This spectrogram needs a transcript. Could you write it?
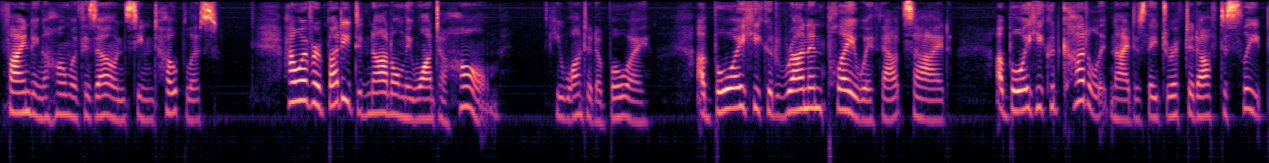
Finding a home of his own seemed hopeless. However, Buddy did not only want a home, he wanted a boy. A boy he could run and play with outside. A boy he could cuddle at night as they drifted off to sleep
